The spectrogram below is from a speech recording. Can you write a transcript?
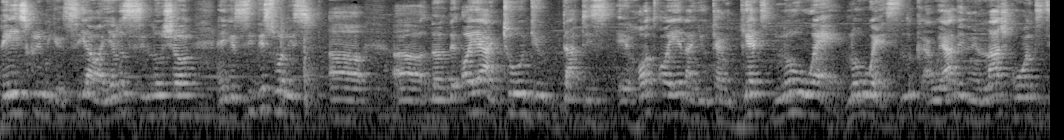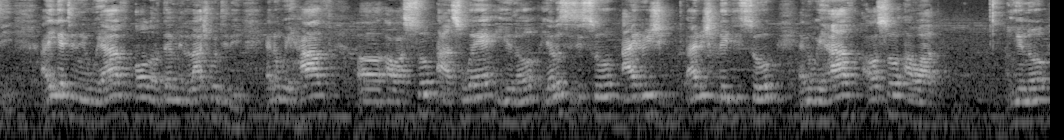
base cream you can see our yellow CC lotion and you can see this one is uh, oil I told you that is a hot oil that you can get nowhere, nowhere. Look, we have it in large quantity. Are you getting it? We have all of them in large quantity. And we have uh, our soap as well, you know, yellow CC soap, Irish Irish lady soap, and we have also our you know,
